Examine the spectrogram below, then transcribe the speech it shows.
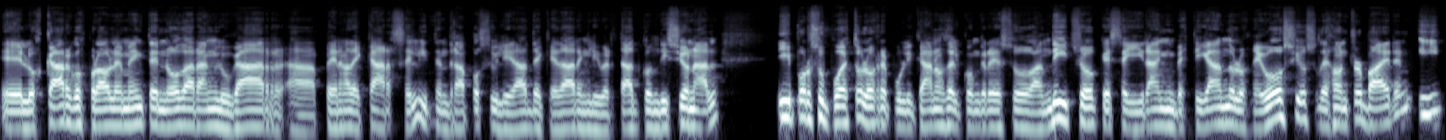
Eh, los cargos probablemente no darán lugar a pena de cárcel y tendrá posibilidad de quedar en libertad condicional. Y por supuesto, los republicanos del Congreso han dicho que seguirán investigando los negocios de Hunter Biden y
